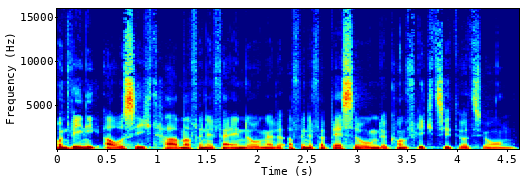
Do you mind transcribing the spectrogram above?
und wenig Aussicht haben auf eine Veränderung, also auf eine Verbesserung der Konfliktsituation.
